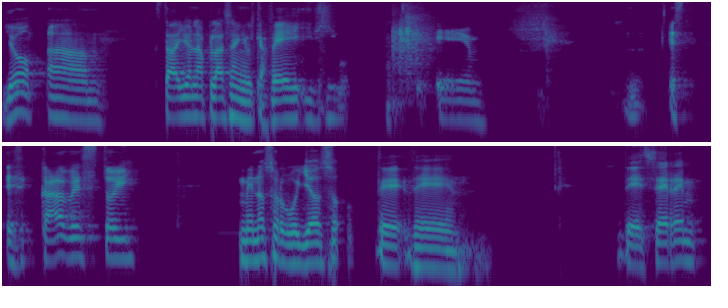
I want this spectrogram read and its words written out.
Yo estaba yo en la plaza en el café y dije, cada vez estoy menos orgulloso de, de, ser em,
